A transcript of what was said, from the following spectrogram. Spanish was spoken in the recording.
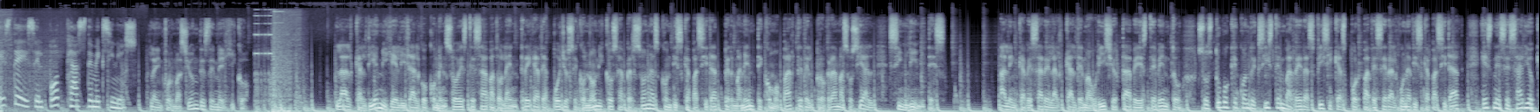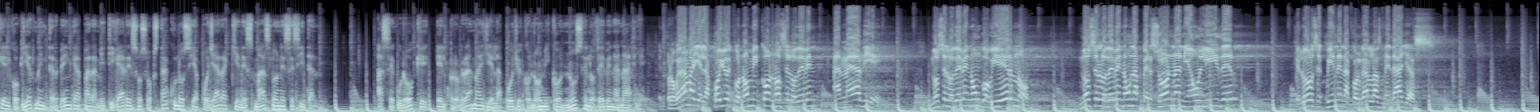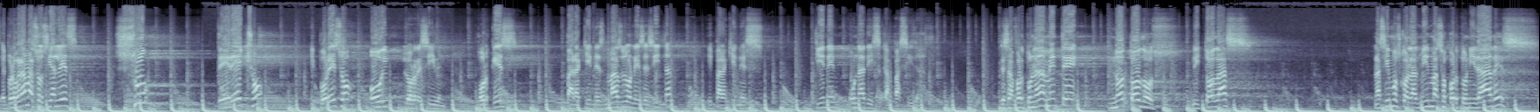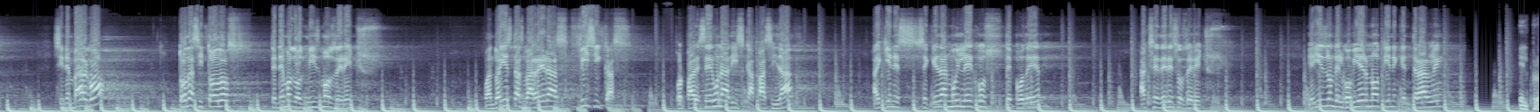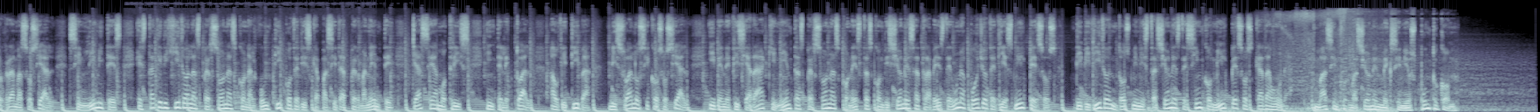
Este es el podcast de Mexinios. La información desde México. La alcaldía Miguel Hidalgo comenzó este sábado la entrega de apoyos económicos a personas con discapacidad permanente como parte del programa social Sin Límites. Al encabezar el alcalde Mauricio Tabe este evento, sostuvo que cuando existen barreras físicas por padecer alguna discapacidad, es necesario que el gobierno intervenga para mitigar esos obstáculos y apoyar a quienes más lo necesitan. Aseguró que el programa y el apoyo económico no se lo deben a nadie. El programa y el apoyo económico no se lo deben a nadie. No se lo deben a un gobierno. No se lo deben a una persona ni a un líder que luego se vienen a colgar las medallas. El programa social es su derecho y por eso hoy lo reciben, porque es para quienes más lo necesitan y para quienes tienen una discapacidad. Desafortunadamente, no todos ni todas nacimos con las mismas oportunidades, sin embargo, todas y todos tenemos los mismos derechos. Cuando hay estas barreras físicas por padecer una discapacidad, hay quienes se quedan muy lejos de poder acceder a esos derechos. Y ahí es donde el gobierno tiene que entrarle el programa social, sin límites, está dirigido a las personas con algún tipo de discapacidad permanente, ya sea motriz, intelectual, auditiva, visual o psicosocial, y beneficiará a 500 personas con estas condiciones a través de un apoyo de 10 mil pesos, dividido en dos ministraciones de 5 mil pesos cada una. Más información en mexinews.com.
